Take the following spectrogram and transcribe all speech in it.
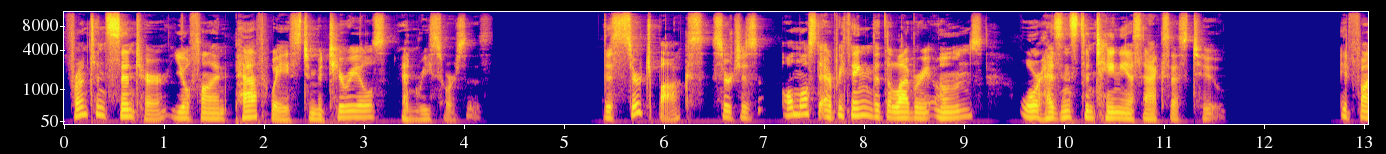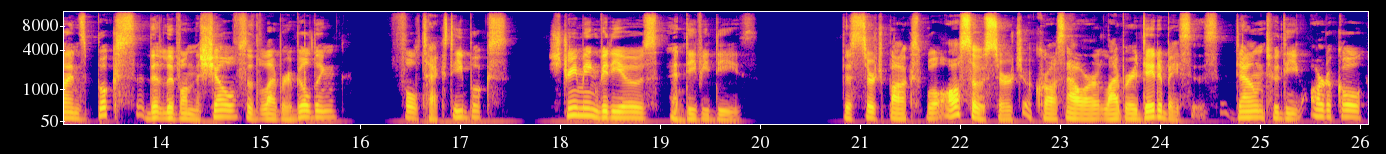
Front and center, you'll find pathways to materials and resources. This search box searches almost everything that the library owns or has instantaneous access to. It finds books that live on the shelves of the library building, full-text ebooks, streaming videos, and DVDs. This search box will also search across our library databases down to the article,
